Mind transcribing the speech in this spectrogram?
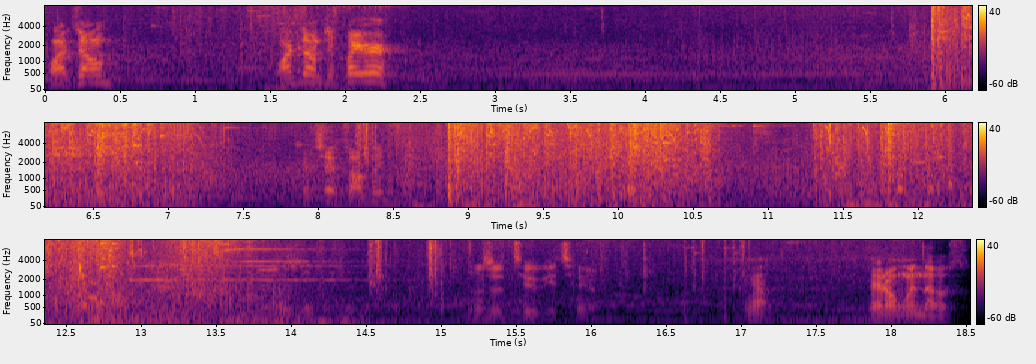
Watch zone. Watch zone. Just play here. Good shit, Salty. It was a 2v2. Yep. They don't win those.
